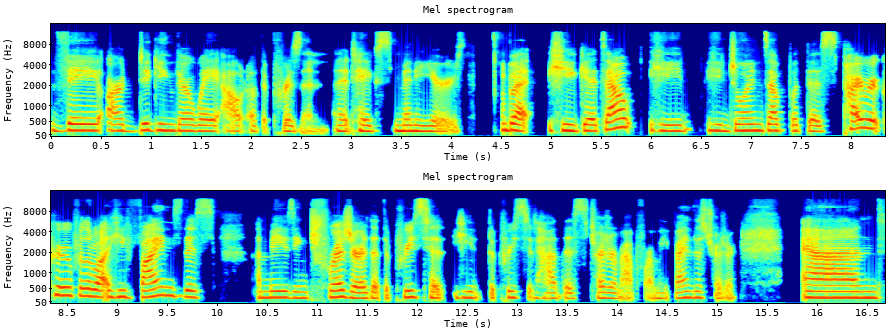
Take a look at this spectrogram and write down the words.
they are digging their way out of the prison. And it takes many years but he gets out he he joins up with this pirate crew for a little while he finds this amazing treasure that the priest had he the priest had had this treasure map for him. He finds this treasure and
